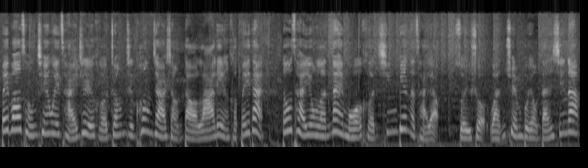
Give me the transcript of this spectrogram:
背包从纤维材质和装置框架上到拉链和背带，都采用了耐磨和轻便的材料，所以说完全不用担心的。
